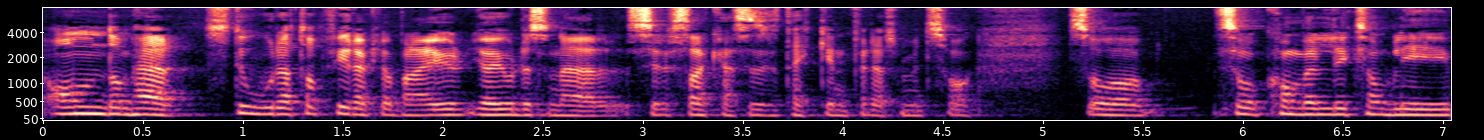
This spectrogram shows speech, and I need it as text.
om de här stora topp 4-klubbarna, jag jag gjorde sådana här sarkastiska tecken för det som inte såg. Så, så kommer det liksom bli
